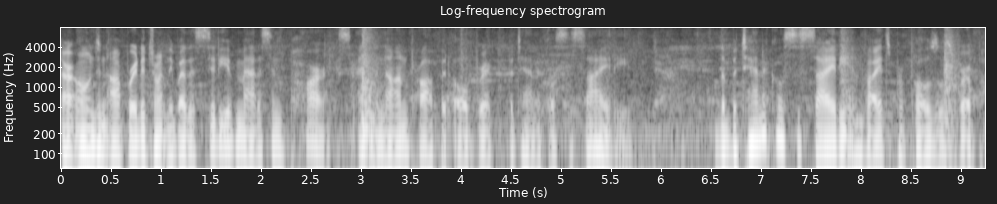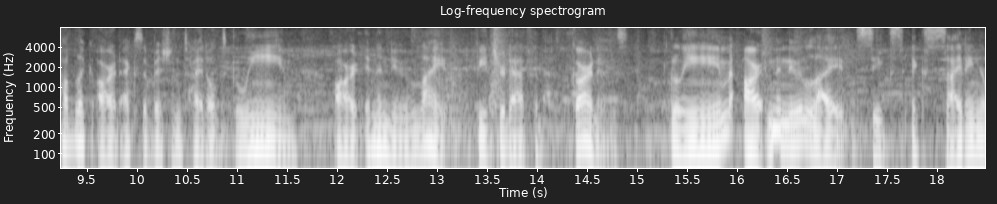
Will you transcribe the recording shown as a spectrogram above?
are owned and operated jointly by the City of Madison Parks and the nonprofit Olbrich Botanical Society. The Botanical Society invites proposals for a public art exhibition titled Gleam Art in a New Light, featured at the Gardens. Gleam Art in a New Light seeks exciting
